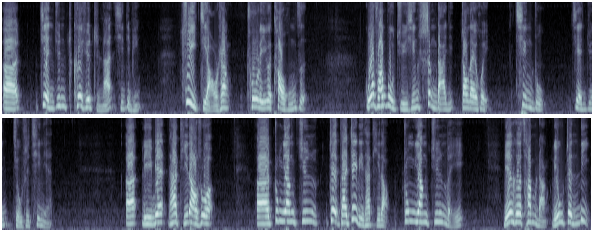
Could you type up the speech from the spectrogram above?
呃，建军科学指南，习近平。最角上出了一个套红字，国防部举行盛大招待会，庆祝建军九十七年。啊，里面他提到说，呃，中央军这在这里他提到中央军委联合参谋长刘振立，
